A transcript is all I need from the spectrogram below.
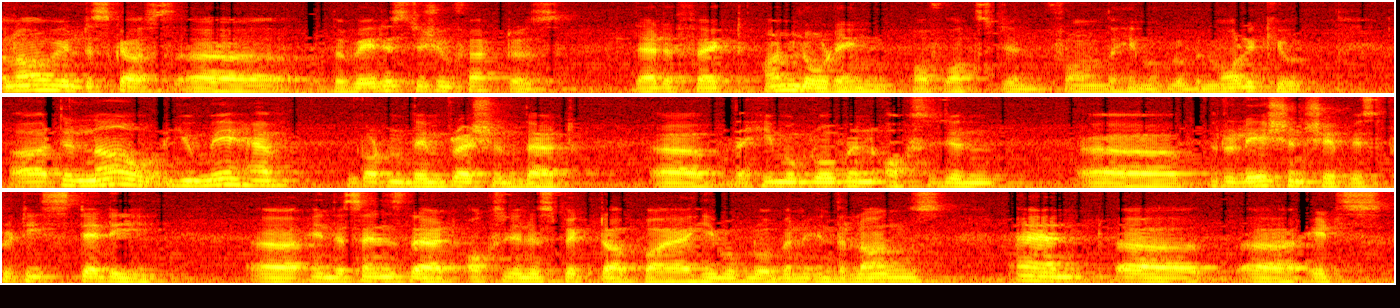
So now we'll discuss uh, the various tissue factors that affect unloading of oxygen from the hemoglobin molecule. Uh, till now, you may have gotten the impression that uh, the hemoglobin oxygen uh, relationship is pretty steady uh, in the sense that oxygen is picked up by hemoglobin in the lungs and uh, it's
